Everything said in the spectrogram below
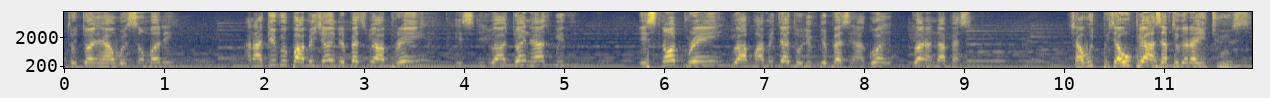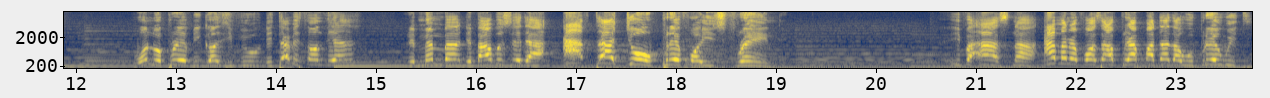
Want to join hands with somebody. And I give you permission if the person you are praying is you are joining hands with is not praying, you are permitted to leave the person and go join another person. Shall we shall we pray ourselves together in twos? Want to pray because if you the time is not there, remember the Bible said that after Job prayed for his friend. If I ask now, how many of us have prayer partners that we pray with?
